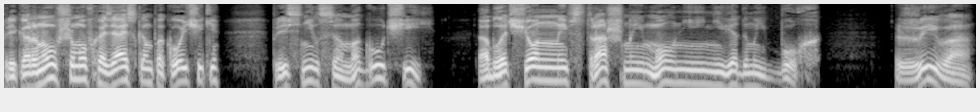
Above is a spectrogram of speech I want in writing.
прикорнувшему в хозяйском покойчике, приснился могучий, облаченный в страшные молнии неведомый бог. Живо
